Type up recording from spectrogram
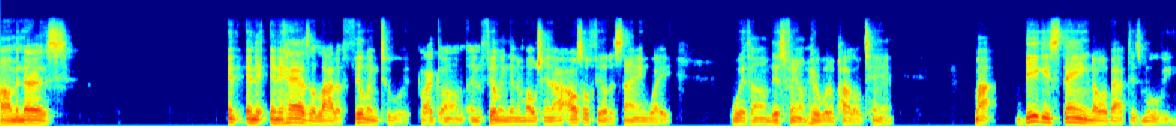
Um, and there's and and it, and it has a lot of feeling to it, like um, and feeling and emotion. I also feel the same way with um this film here with Apollo 10. My biggest thing though about this movie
